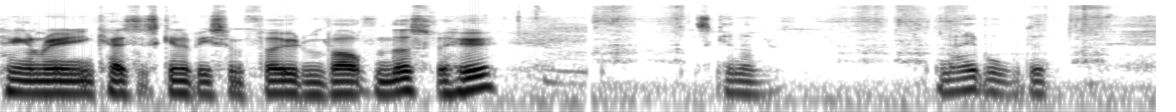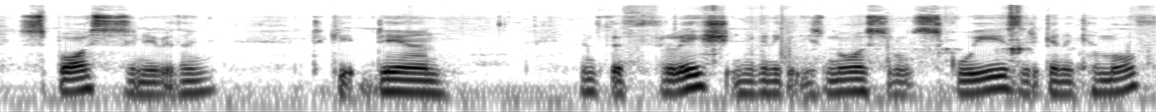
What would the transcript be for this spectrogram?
hanging around in case there's going to be some food involved in this for her. It's going to enable the spices and everything to get down into the flesh and you're going to get these nice little squares that are going to come off.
